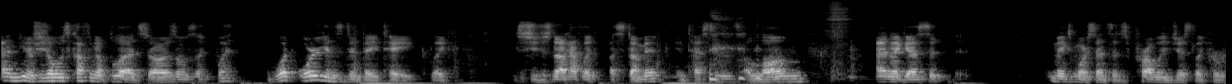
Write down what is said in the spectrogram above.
and you know she's always coughing up blood. So I was always like, what what organs did they take? Like, does she just not have like a stomach, intestines, a lung? And I guess it makes more sense that it's probably just like her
